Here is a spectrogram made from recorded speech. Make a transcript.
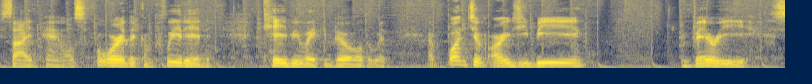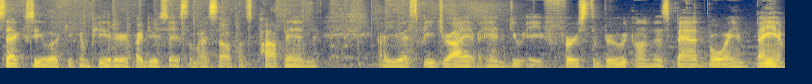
side panels for the completed Kaby Lake build with a bunch of RGB, very sexy looking computer if I do say so myself. Let's pop in our USB drive and do a first boot on this bad boy and bam!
